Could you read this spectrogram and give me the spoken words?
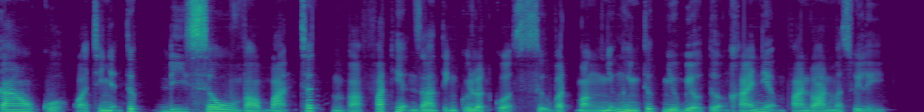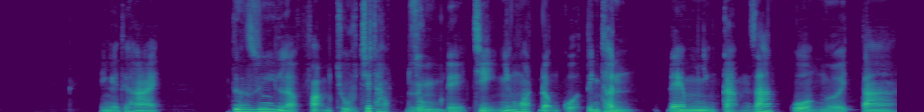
cao của quá trình nhận thức đi sâu vào bản chất và phát hiện ra tính quy luật của sự vật bằng những hình thức như biểu tượng, khái niệm, phán đoán và suy lý. Định nghĩa thứ hai, tư duy là phạm trù triết học dùng để chỉ những hoạt động của tinh thần, đem những cảm giác của người ta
